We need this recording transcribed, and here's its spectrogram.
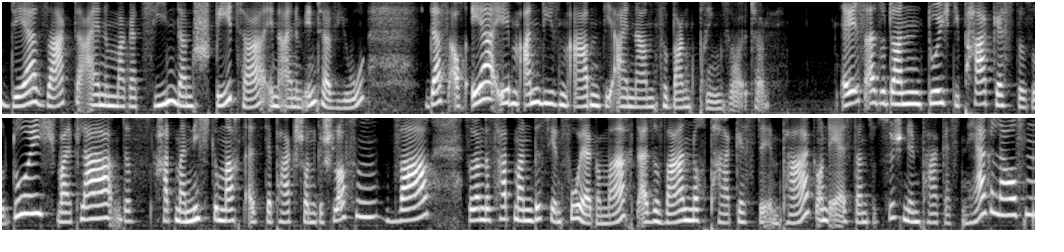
der sagte einem Magazin dann später in einem Interview, dass auch er eben an diesem Abend die Einnahmen zur Bank bringen sollte. Er ist also dann durch die Parkgäste so durch, weil klar, das hat man nicht gemacht, als der Park schon geschlossen war, sondern das hat man ein bisschen vorher gemacht. Also waren noch Parkgäste im Park und er ist dann so zwischen den Parkgästen hergelaufen.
